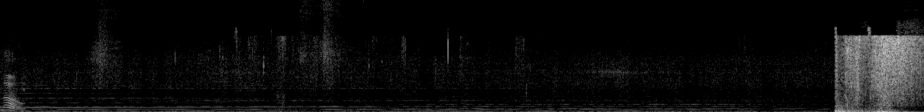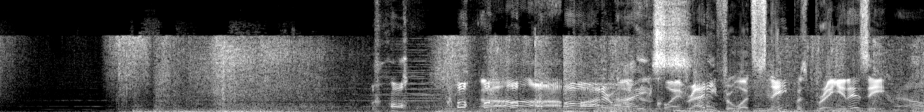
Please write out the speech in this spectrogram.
No. Oh, Potter wasn't quite ready for what Snape was bringing, is he? No.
